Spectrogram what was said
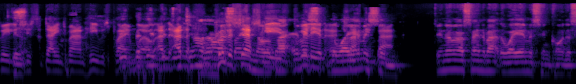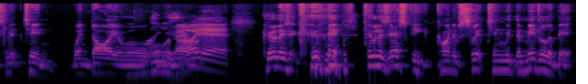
Grealish yeah. is the danger man; he was playing but, well, and, and Kulusevski is brilliant the way Emerson. Back. Do you know what I was saying about the way Emerson kind of slipped in when Dier or, oh, or yeah. oh yeah, Kulusevski kind of slipped in with the middle a bit.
